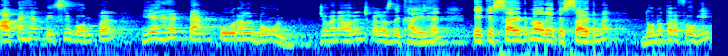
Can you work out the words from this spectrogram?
आते हैं तीसरी बोन पर। यह है टेम्पोरल बोन जो मैंने ऑरेंज कलर्स दिखाई है। एक इस साइड में और एक इस साइड में दोनों तरफ़ होगी।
